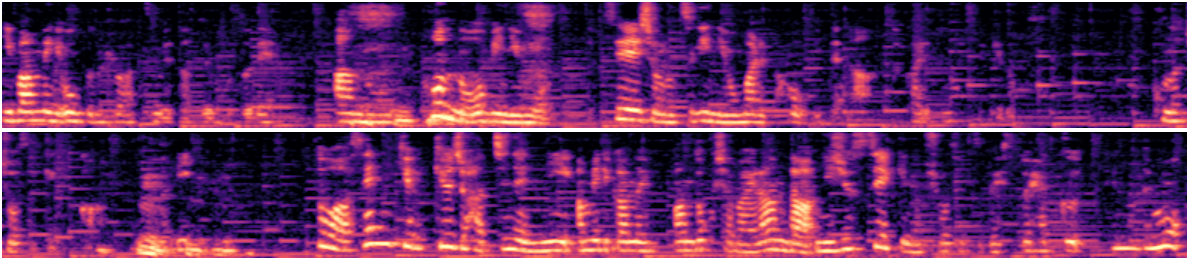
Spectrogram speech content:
ぎ2番目に多くの票を集めたということで、あのん、本の帯にも聖書の次に読まれた本みたいな書かれてましたけど、この調査結果。うんうんうん。あとは1998年にアメリカの一般読者が選んだ20世紀の小説ベスト100っていうのでも、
